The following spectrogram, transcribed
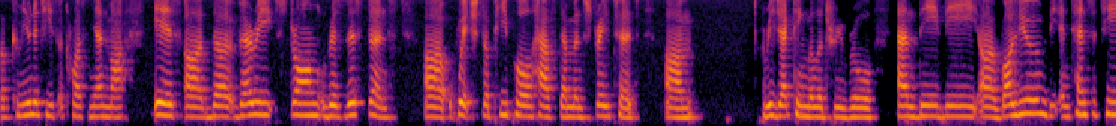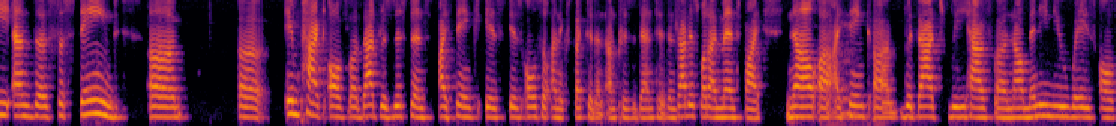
of communities across Myanmar, is uh, the very strong resistance uh, which the people have demonstrated um, rejecting military rule. And the the uh, volume, the intensity, and the sustained uh, uh, impact of uh, that resistance, I think, is is also unexpected and unprecedented, and that is what I meant by now. Uh, I think uh, with that we have now many new ways of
